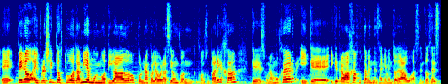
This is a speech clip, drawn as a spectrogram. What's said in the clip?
eh, pero el proyecto estuvo también muy motivado por una colaboración con, con su pareja, que es una mujer y que, y que trabaja justamente en saneamiento de aguas. Entonces,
